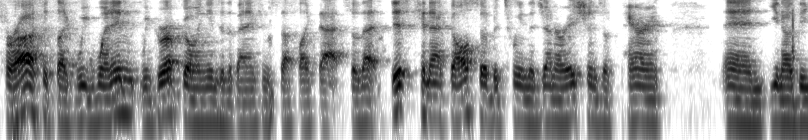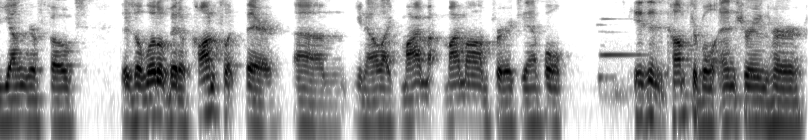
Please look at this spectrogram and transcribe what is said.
for us, it's like we went in, we grew up going into the bank and stuff like that. So that disconnect also between the generations of parent and you know the younger folks, there's a little bit of conflict there. Um, you know, like my my mom, for example, isn't comfortable entering her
